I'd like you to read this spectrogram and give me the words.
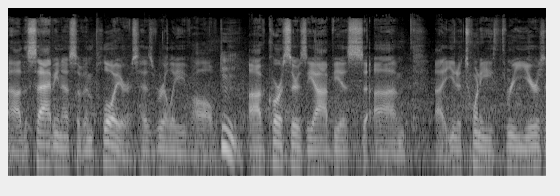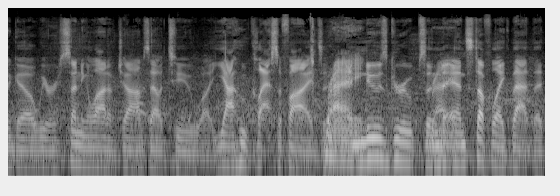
uh, the savviness of employers has really evolved. Hmm. Uh, of course, there's the obvious. Um, uh, you know, 23 years ago, we were sending a lot of jobs out to uh, Yahoo classifieds and, Right. and news groups and, Right. and stuff like that, that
